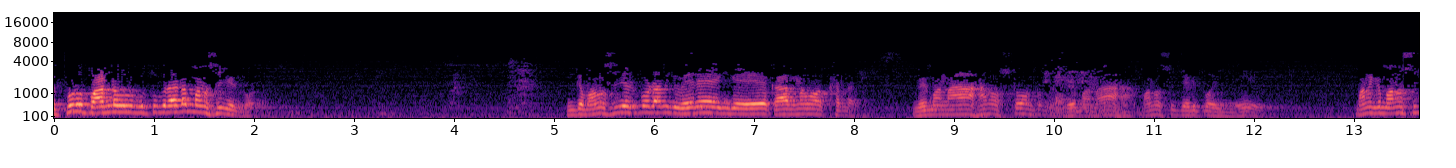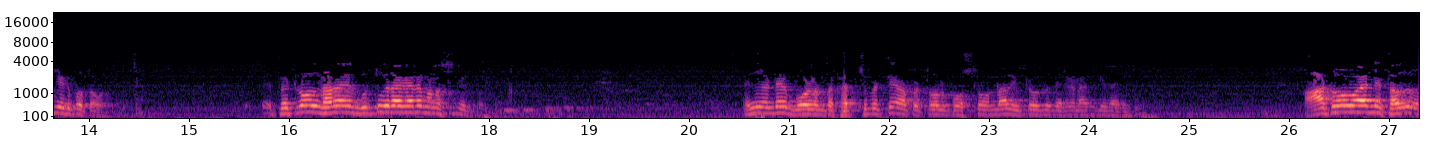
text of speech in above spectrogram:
ఎప్పుడూ పాండవులు గుర్తుకురావడం మనస్సు చెడిపోవడం. ఇంకా మనస్సు చెడిపోవడానికి వేరే ఇంకే కారణం అక్కర్లేదు. విమనాహ అని వస్తూ ఉంటుంది. విమనాహ. మనస్సు చెడిపోయింది. మనకి మనస్సు చెడిపోతూ ఉంటుంది. పెట్రోల్ ధర గుర్తుకు రాగానే మనస్సు చెడిపోతుంది ఎందుకంటే అంత ఖర్చు పెట్టి ఆ పెట్రోల్ పోస్తూ ఉండాలి ఇటు తిరగడానికి దానికి. ఆటో వాడిని చదువు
